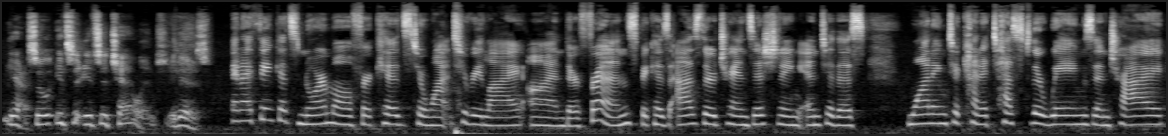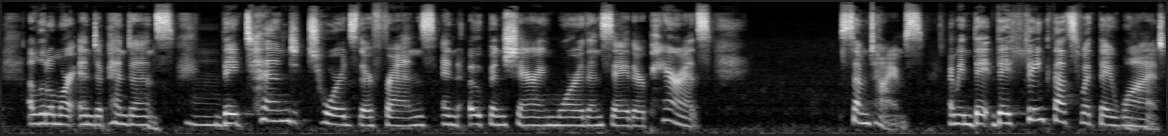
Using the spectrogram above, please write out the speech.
Yeah. So it's it's a challenge. It is. And I think it's normal for kids to want to rely on their friends because as they're transitioning into this, wanting to kind of test their wings and try a little more independence, mm-hmm. they tend towards their friends and open sharing more than, say, their parents. Sometimes. I mean, they, they think that's what they want,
